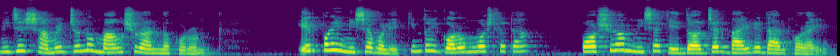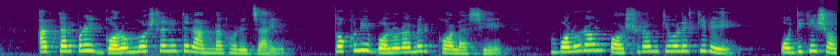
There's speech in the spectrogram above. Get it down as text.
নিজের স্বামীর জন্য মাংস রান্না করুন। এরপরেই নিশা বলে, কিন্তু এই গরম মশলাটা? পরশুরাম নিশাকে দরজার বাইরে দাঁড় করায় আর তারপরে গরম মশলা নিতে রান্নাঘরে যায়। তখনই বলরামের কল আসে। বলরাম পরশুরামকে বলে কিরে ওদিকে সব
